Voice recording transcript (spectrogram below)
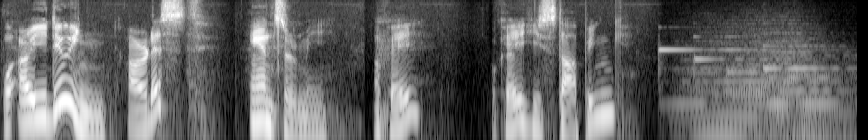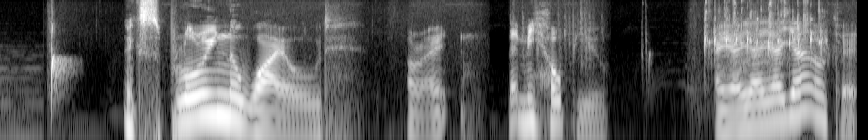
What are you doing, artist? Answer me. Okay. Okay, he's stopping. Exploring the wild. Alright. Let me help you. Yeah, yeah, yeah, yeah, okay.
